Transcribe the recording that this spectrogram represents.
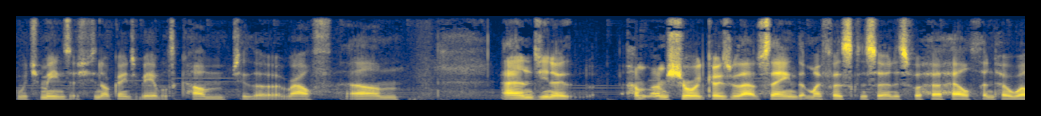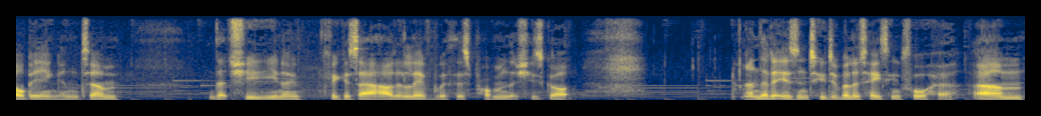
which means that she's not going to be able to come to the Ralph. Um, and, you know, I'm, I'm, sure it goes without saying that my first concern is for her health and her well being, and um, that she, you know, figures out how to live with this problem that she's got, and that it isn't too debilitating for her. Um,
